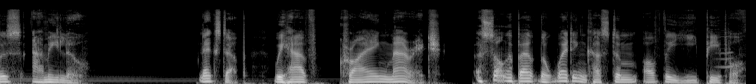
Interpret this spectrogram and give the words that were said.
Was Amilu. Next up, we have Crying Marriage, a song about the wedding custom of the Yi people.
